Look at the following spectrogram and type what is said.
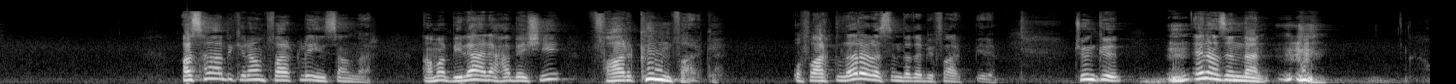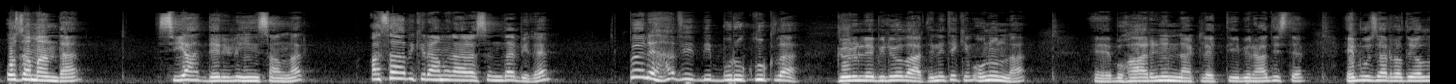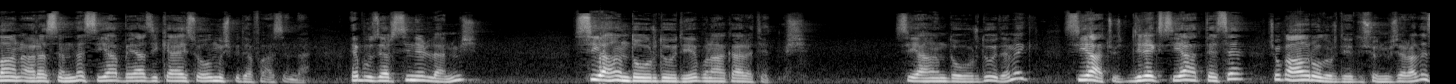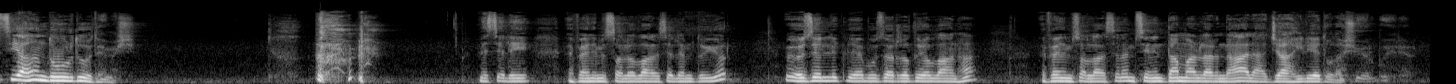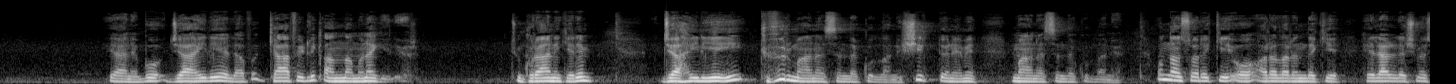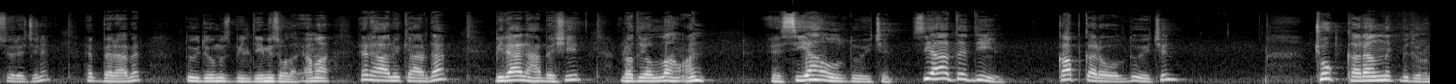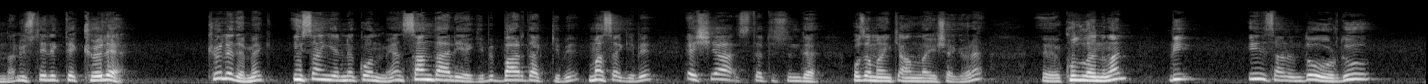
Ashab-ı kiram farklı insanlar. Ama Bilal-i Habeşi farkın farkı. O farklılar arasında da bir fark biri. Çünkü en azından o zamanda siyah derili insanlar ashab-ı kiramın arasında bile böyle hafif bir buruklukla görülebiliyorlardı. Nitekim onunla e, Buhari'nin naklettiği bir hadiste Ebu Zer radıyallahu anh arasında siyah beyaz hikayesi olmuş bir defasında. Ebu Zer sinirlenmiş. Siyahın doğurduğu diye buna hakaret etmiş. Siyahın doğurduğu demek siyah. Direkt siyah dese çok ağır olur diye düşünmüş herhalde. Siyahın doğurduğu demiş. Meseleyi Efendimiz sallallahu aleyhi ve sellem duyuyor ve özellikle Ebu Zer radıyallahu anh'a Efendimiz sallallahu aleyhi ve sellem senin damarlarında hala cahiliye dolaşıyor buyuruyor. Yani bu cahiliye lafı kafirlik anlamına geliyor. Çünkü Kur'an-ı Kerim cahiliyeyi küfür manasında kullanıyor. Şirk dönemi manasında kullanıyor. Ondan sonraki o aralarındaki helalleşme sürecini hep beraber duyduğumuz bildiğimiz olay. Ama her halükarda Bilal Habeşi radıyallahu an e, siyah olduğu için siyah da değil kapkara olduğu için çok karanlık bir durumdan üstelik de köle köle demek insan yerine konmayan sandalye gibi bardak gibi masa gibi eşya statüsünde o zamanki anlayışa göre e, kullanılan bir insanın doğurduğu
